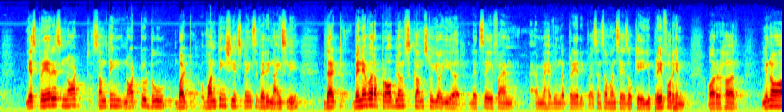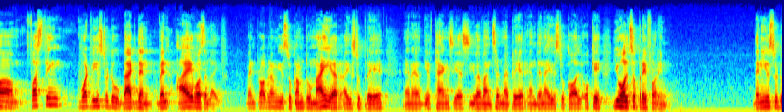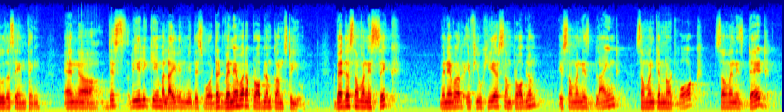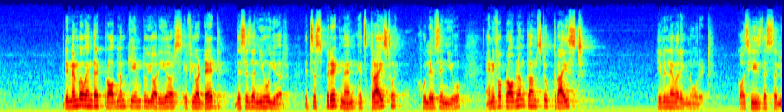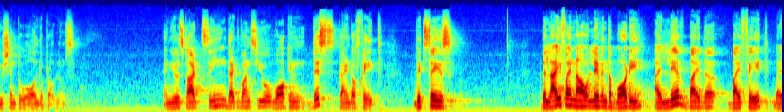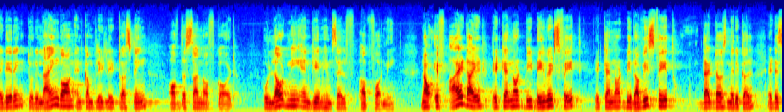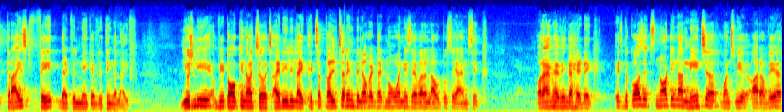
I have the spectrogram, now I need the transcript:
yes prayer is not something not to do but one thing she explains very nicely that whenever a problem comes to your ear let's say if i'm i'm having a prayer request and someone says okay you pray for him or her you know uh, first thing what we used to do back then when i was alive when problem used to come to my ear i used to pray and I give thanks. Yes, you have answered my prayer. And then I used to call, okay, you also pray for him. Then he used to do the same thing. And uh, this really came alive in me this word that whenever a problem comes to you, whether someone is sick, whenever if you hear some problem, if someone is blind, someone cannot walk, someone is dead, remember when that problem came to your ears, if you are dead, this is a new year it's a spirit man, it's Christ who, who lives in you. And if a problem comes to Christ, he will never ignore it because he is the solution to all the problems. And you'll start seeing that once you walk in this kind of faith, which says, The life I now live in the body, I live by, the, by faith, by adhering to relying on and completely trusting of the Son of God, who loved me and gave himself up for me. Now, if I died, it cannot be David's faith, it cannot be Ravi's faith that does miracle. It is Christ's faith that will make everything alive. Usually we talk in our church. I really like it's a culture in beloved that no one is ever allowed to say I am sick or I am having a headache. It's because it's not in our nature once we are aware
